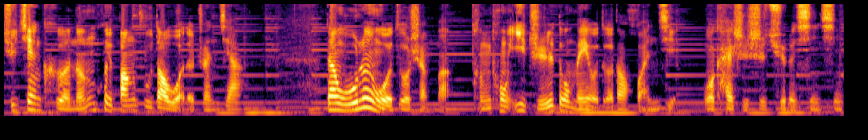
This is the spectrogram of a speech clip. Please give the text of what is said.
去见可能会帮助到我的专家，但无论我做什么，疼痛一直都没有得到缓解。我开始失去了信心。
